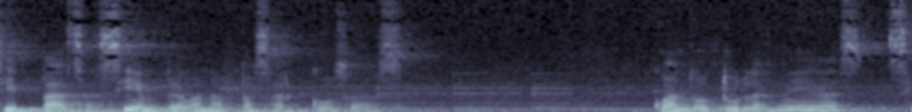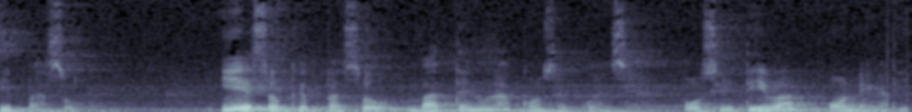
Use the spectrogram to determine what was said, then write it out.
Sí pasa, siempre van a pasar cosas. Cuando tú las niegas, sí pasó. Y eso que pasó va a tener una consecuencia, positiva o negativa.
